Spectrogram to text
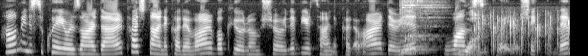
How many squares are there? Kaç tane kare var? Bakıyorum şöyle bir tane kare var. There is one, One. square şeklinde.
